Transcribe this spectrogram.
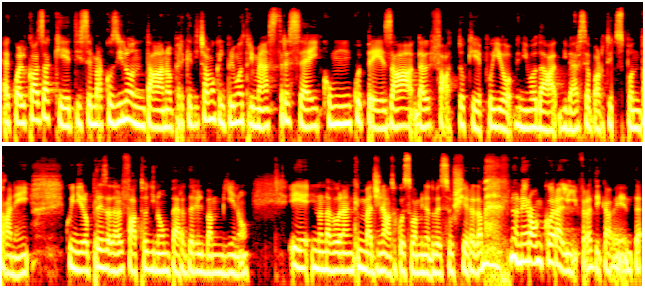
È qualcosa che ti sembra così lontano, perché diciamo che il primo trimestre sei comunque presa dal fatto che poi io venivo da diversi aborti spontanei, quindi ero presa dal fatto di non perdere il bambino e non avevo neanche immaginato che questo bambino dovesse uscire da me non ero ancora lì praticamente.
